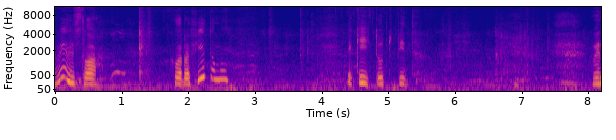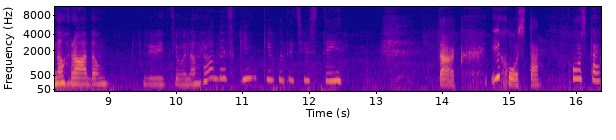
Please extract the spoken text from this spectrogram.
Винесла хлорофітами, який тут під виноградом. Подивіться, винограда скільки буде цвісти. Так, і хоста. Хоста.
